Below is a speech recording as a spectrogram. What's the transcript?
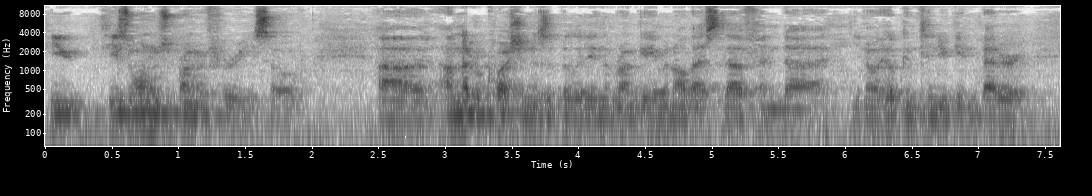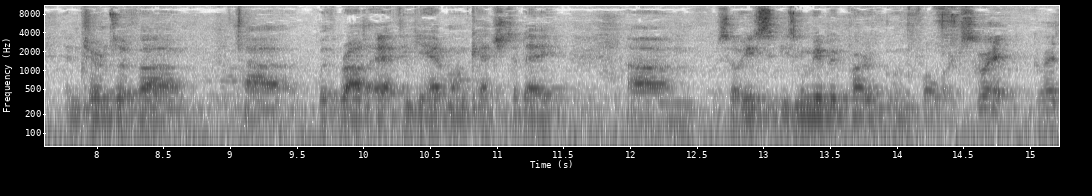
he he's the one who sprung it free. So uh, I'll never question his ability in the run game and all that stuff. And uh, you know he'll continue getting better in terms of uh, uh, with route. I think he had one catch today. Um, so he's he's going to be a big part of going forward. So. Great, great.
